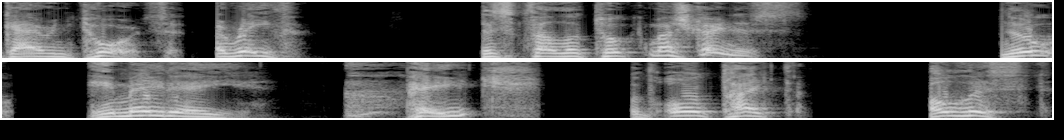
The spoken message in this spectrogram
guarantors, a raven. This fellow took mashkaitis. No, he made a page with all type, a list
